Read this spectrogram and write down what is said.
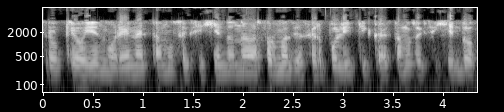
Creo que hoy en Morena estamos exigiendo nuevas formas de hacer política, estamos exigiendo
